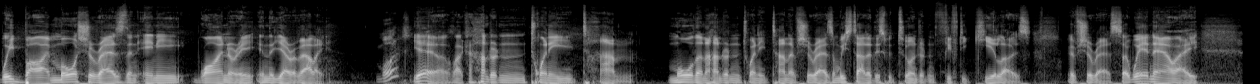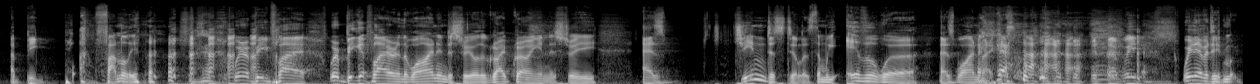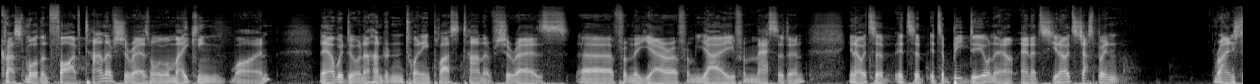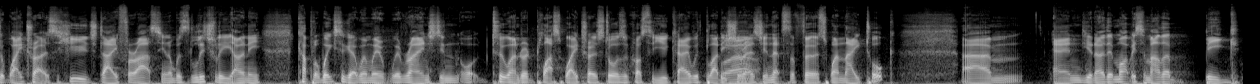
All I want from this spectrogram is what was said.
we buy more Shiraz than any winery in the Yarra Valley. What? Yeah, like 120 ton, more than 120 ton of Shiraz, and we started this with 250 kilos of Shiraz. So we're now a a big, funnily enough, we're a big player. We're a bigger player in the wine industry or the grape growing industry as gin distillers than we ever were as winemakers. we we never did crush more than five ton of Shiraz when we were making wine. Now we're doing 120 plus ton of Shiraz uh, from the Yarra, from Yea, from Macedon. You know, it's a it's a it's a big deal now, and it's you know it's just been ranged at Waitrose. A huge day for us. You know, it was literally only a couple of weeks ago when we're, we're ranged in uh, 200 plus Waitrose stores across the UK with Bloody Wow. Shiraz gin. That's the first one they took. Um, and, you know, there might be some other big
